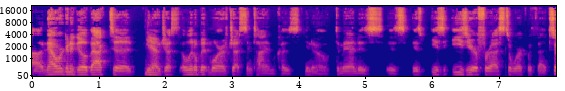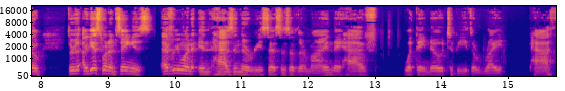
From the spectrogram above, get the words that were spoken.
uh, now we're going to go back to you yeah. know just a little bit more of just in time because you know demand is is is is easier for us to work with that. So there, I guess what I'm saying is everyone in has in their recesses of their mind they have what they know to be the right path,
